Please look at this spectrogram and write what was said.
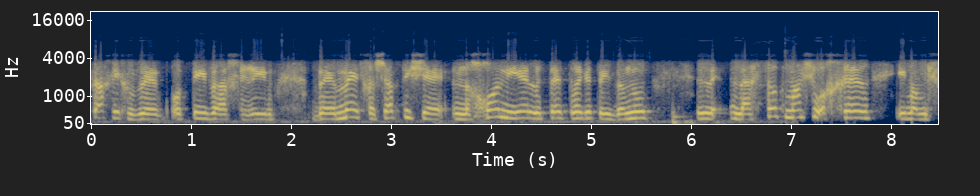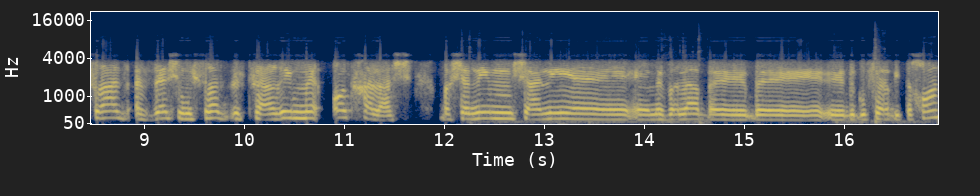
כך אכזב אותי ואחרים. באמת, חשבתי שנכון יהיה לתת רגע את ההזדמנות לעשות משהו אחר עם המשרד הזה, שהוא משרד לצערי מאוד חלש. בשנים שאני אה, אה, מבלה אה, בגופי הביטחון.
